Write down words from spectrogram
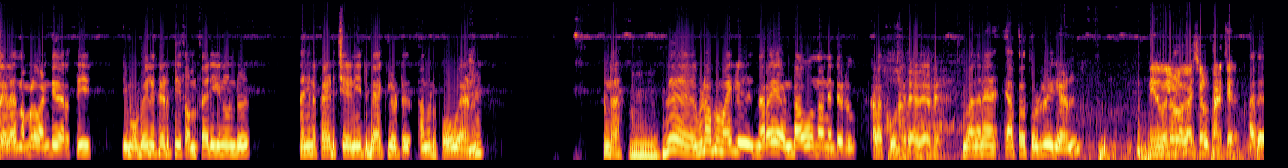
സൈഡ് നമ്മൾ വണ്ടി നിർത്തി ഈ മൊബൈലൊക്കെ എടുത്ത് സംസാരിക്കുന്നുണ്ട്. അങ്ങനെ പേടിച്ച് എണീറ്റ് ബാക്കിലോട്ട് അങ്ങോട്ട് പോവുകയാണ്. ഇത് ഇവിടെ അപ്പൊ മയിൽ നിറയെ ഉണ്ടാവും എന്നാണ് എന്റെ ഒരു കണക്കു അതെ അതെ അതെ. നമ്മളങ്ങനെ യാത്ര തുടരുകയാണ്. ഇതുപോലെയുള്ള കാഴ്ചകൾ കാണിച്ചു തരാം. അതെ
